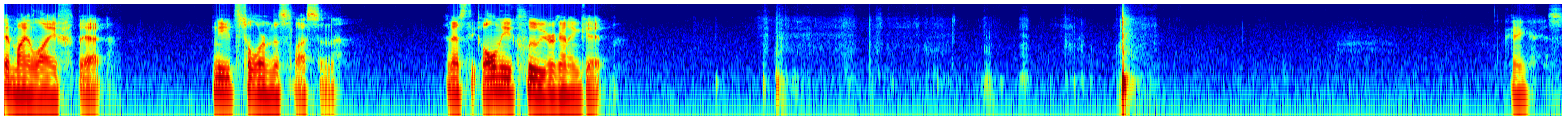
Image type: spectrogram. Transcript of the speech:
in my life that needs to learn this lesson. And that's the only clue you're going to get. Okay, guys.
